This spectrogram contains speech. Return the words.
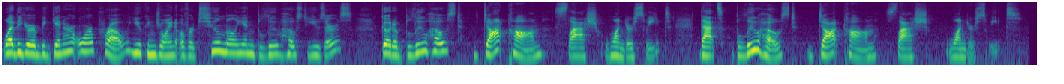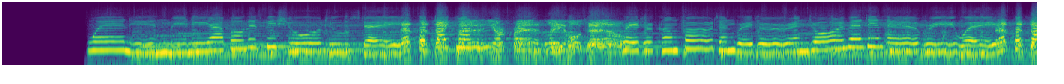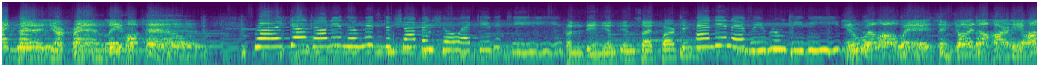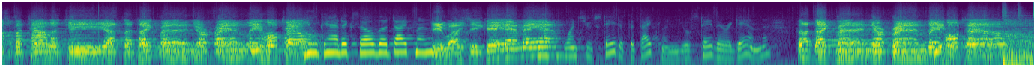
Whether you're a beginner or a pro, you can join over 2 million Bluehost users. Go to bluehost.com slash wondersuite. That's bluehost.com slash wondersuite. When in Minneapolis, be sure to stay At the Dyckman, your friendly hotel. Greater comfort and greater enjoyment every way. At the Dyckman, your friendly hotel. Right downtown in the midst of shop and show activity. Convenient inside parking. And in every room TV. You will always enjoy the hearty hospitality at the Dyckman, your friendly hotel. You can't excel the Dyckman. D-Y-C-K-M-A-N. Once you've stayed at the Dyckman, you'll stay there again. The Dyckman, your friendly hotel.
